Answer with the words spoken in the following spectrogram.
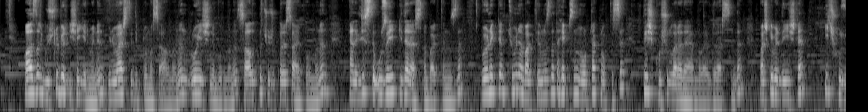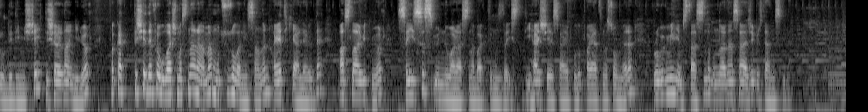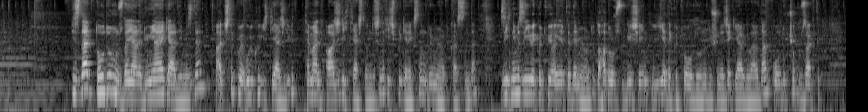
Bazıları güçlü bir işe girmenin, üniversite diploması almanın, ruh eşini bulmanın, sağlıklı çocuklara sahip olmanın yani liste uzayıp gider aslında baktığınızda. Bu örneklerin tümüne baktığımızda da hepsinin ortak noktası dış koşullara dayanmalarıdır aslında. Başka bir deyişle iç huzur dediğimiz şey dışarıdan geliyor. Fakat dış hedefe ulaşmasına rağmen mutsuz olan insanların hayat hikayeleri de asla bitmiyor. Sayısız ünlü var aslında baktığınızda istediği her şeye sahip olup hayatına son veren Robin Williams da aslında bunlardan sadece bir tanesiydi. Bizler doğduğumuzda yani dünyaya geldiğimizde açlık ve uyku ihtiyacı gibi temel acil ihtiyaçların dışında hiçbir gereksinim duymuyorduk aslında. Zihnimiz iyi ve kötüyü ayırt edemiyordu. Daha doğrusu bir şeyin iyi ya da kötü olduğunu düşünecek yargılardan oldukça uzaktık.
